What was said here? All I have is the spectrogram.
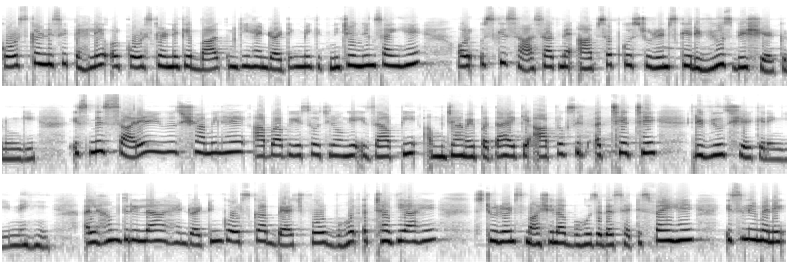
कोर्स करने से पहले और कोर्स करने के बाद उनकी हैंड राइटिंग में कितनी चेंजिंग्स आई हैं और उसके साथ साथ मैं आप सबको स्टूडेंट्स के रिव्यूज़ भी शेयर करूँगी। इसमें सारे रिव्यूज़ शामिल हैं। आप आप ये सोच रहे होंगे इजाफी मुझे हमें पता है कि आप लोग सिर्फ़ अच्छे अच्छे रिव्यूज़ शेयर करेंगी। नहीं। अलहमदिल्ला हैंड राइटिंग कोर्स का बैच फोर बहुत अच्छा किया है। स्टूडेंट्स माशा बहुत ज़्यादा सेटिस्फाई हैं। इसलिए मैंने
